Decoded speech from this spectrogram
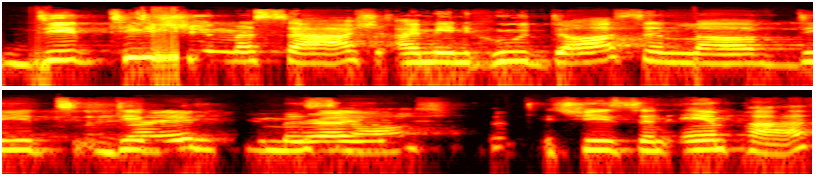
deep tissue massage. I mean, who doesn't love deep, deep right, tissue massage? Right. She's an empath,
